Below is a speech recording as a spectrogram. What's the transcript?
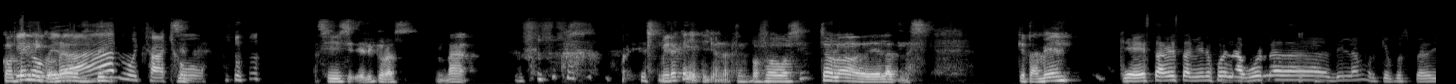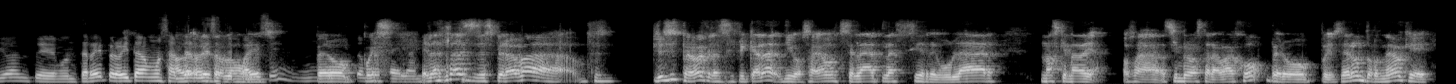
Con ¿Qué técnico novedad, muchacho. Sí, sí, el Nada. Mira, cállate, Jonathan, por favor, sí. Estoy hablando del Atlas. Que también. Que esta vez también fue la burla, Dylan, porque pues perdió ante Monterrey, pero ahorita vamos a hablar de eso, ¿te parece? Pero pues el Atlas se esperaba, pues yo sí esperaba que clasificara, digo, sabemos que el Atlas es irregular, más que nada ya. O sea, siempre va a estar abajo, pero pues era un torneo que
